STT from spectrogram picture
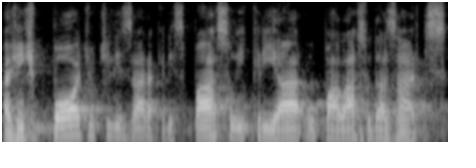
A gente pode utilizar aquele espaço e criar o Palácio das Artes.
